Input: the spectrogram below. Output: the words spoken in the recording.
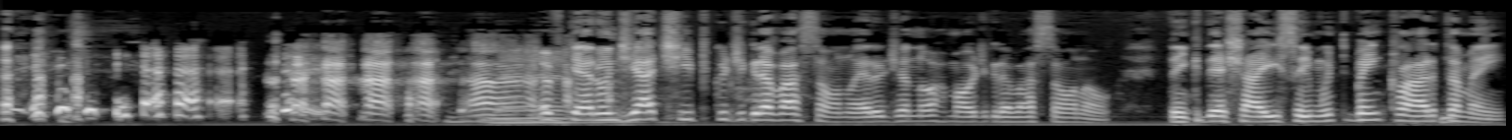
É porque era um dia atípico de gravação, não era o dia normal de gravação, não. Tem que deixar isso aí muito bem claro também.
